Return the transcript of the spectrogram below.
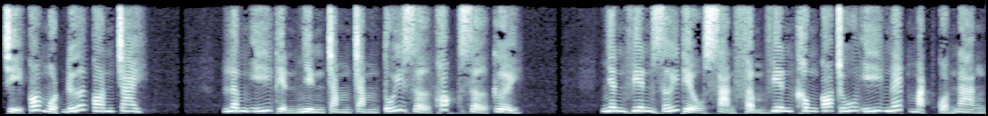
chỉ có một đứa con trai. Lâm Ý Thiển nhìn chằm chằm túi giờ khóc giờ cười. Nhân viên giới thiệu sản phẩm viên không có chú ý nét mặt của nàng,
